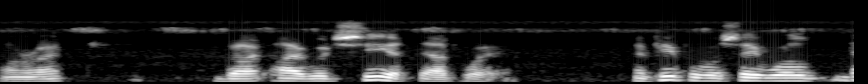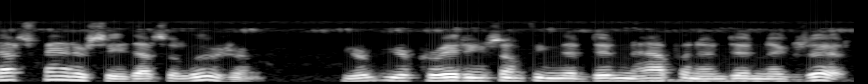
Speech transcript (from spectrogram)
All right. But I would see it that way. And people will say, well, that's fantasy, that's illusion. You're, you're creating something that didn't happen and didn't exist.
